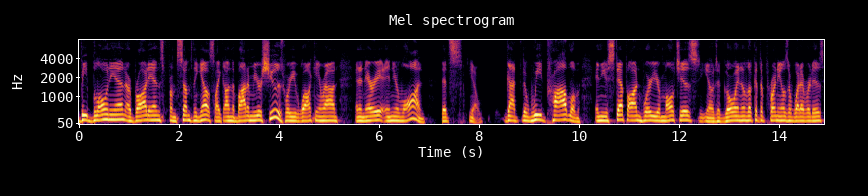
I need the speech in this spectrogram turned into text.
be blown in or brought in from something else, like on the bottom of your shoes where you're walking around in an area in your lawn that's you know got the weed problem and you step on where your mulch is, you know, to go in and look at the perennials or whatever it is,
